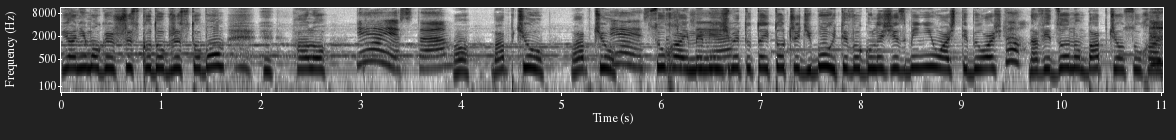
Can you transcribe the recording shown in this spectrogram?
Ja nie mogę, wszystko dobrze z tobą? Halo? Gdzie ja jestem? O, babciu, babciu, Nie jest, co słuchaj, my mieliśmy tutaj toczyć bój, ty w ogóle się zmieniłaś, ty byłaś nawiedzoną babcią, słuchaj,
